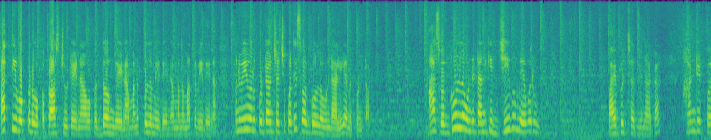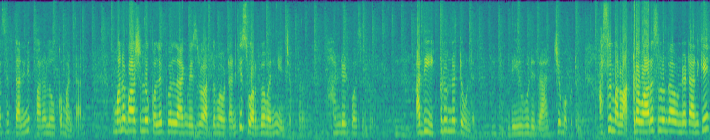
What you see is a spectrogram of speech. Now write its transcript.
ప్రతి ఒక్కడు ఒక ప్రాస్టిట్యూట్ అయినా ఒక దొంగ అయినా మన కులం ఏదైనా మన మతం ఏదైనా మనం ఏమనుకుంటాం? చచ్చిపోతే స్వర్గంలో ఉండాలి అనుకుంటాం. ఆ స్వర్గంలో ఉండటానికి జీవం ఎవరు? బైబిల్ చదివినాక హండ్రెడ్ పర్సెంట్ దానిని పరలోకం అంటారు. మన భాషలో కొలెక్వల్ లాంగ్వేజ్లో అర్థం అవటానికి స్వర్గం అని నేను చెప్తున్నాను. హండ్రెడ్ పర్సెంట్ ఉంది. అది ఇక్కడ ఉన్నట్టు ఉండదు. దేవుడి రాజ్యం ఒకటి ఉంది. అసలు మనం అక్కడ వారసులుగా ఉండటానికి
